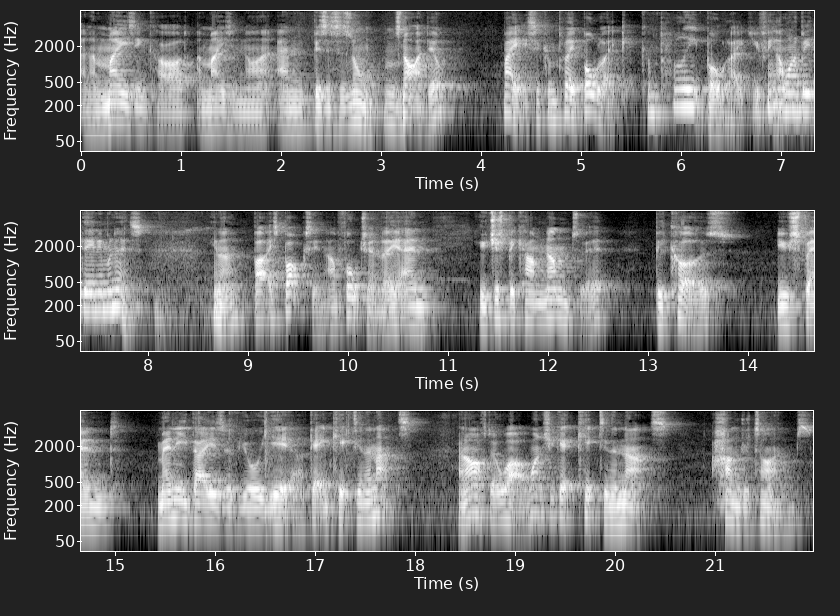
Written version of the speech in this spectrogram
an amazing card, amazing night, and business as normal. It's not ideal, mate. It's a complete ball ache, complete ball ache. You think I want to be dealing with this? You know, but it's boxing, unfortunately, and you just become numb to it because you spend many days of your year getting kicked in the nuts. And after a while, once you get kicked in the nuts a hundred times,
